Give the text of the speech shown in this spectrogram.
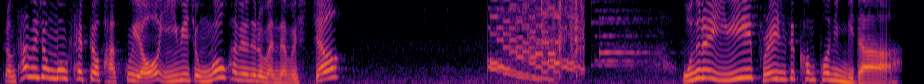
그럼 3위 종목 살펴봤고요. 2위 종목 화면으로 만나보시죠. 오늘의 2위 브레인즈 컴퍼니입니다.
